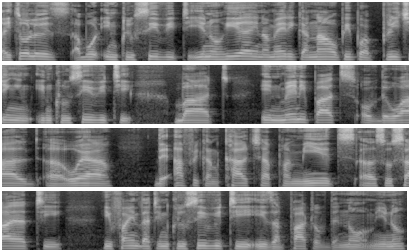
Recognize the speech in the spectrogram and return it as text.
it's always about inclusivity. You know, here in America now, people are preaching in inclusivity, but in many parts of the world uh, where the African culture permeates uh, society, you find that inclusivity is a part of the norm. You know,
